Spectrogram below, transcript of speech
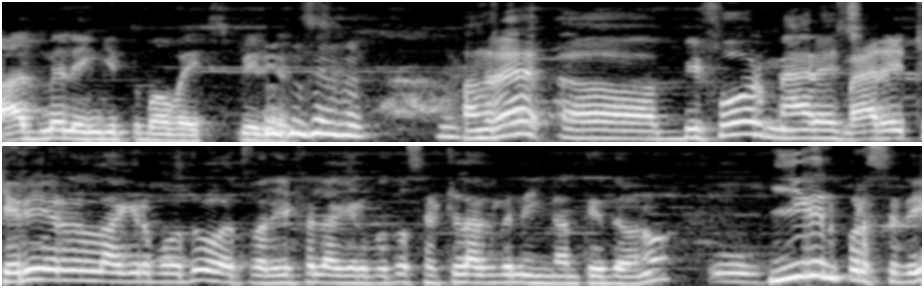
ಆದ್ಮೇಲೆ ಹೆಂಗಿತ್ತು ಬಾಬಾ ಎಕ್ಸ್ಪೀರಿಯನ್ಸ್ ಅಂದ್ರೆ ಬಿಫೋರ್ ಮ್ಯಾರೇಜ್ ಮ್ಯಾರೇಜ್ ಕೆರಿಯರ್ ಅಲ್ಲಿ ಆಗಿರ್ಬೋದು ಅಥವಾ ಲೈಫಲ್ಲಿ ಆಗಿರ್ಬೋದು ಸೆಟ್ಲ್ ಆಗದೆ ಹಿಂಗೆ ಅಂತಿದ್ದವನು. ಈಗಿನ ಪರಿಸ್ಥಿತಿ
